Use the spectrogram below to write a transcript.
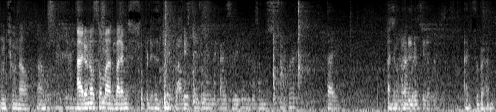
until now. Um, I don't know Thomas, but I'm super disappointed. Okay. in the car sleeping because I'm super tired. And I'm hungry. I'm super hungry.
